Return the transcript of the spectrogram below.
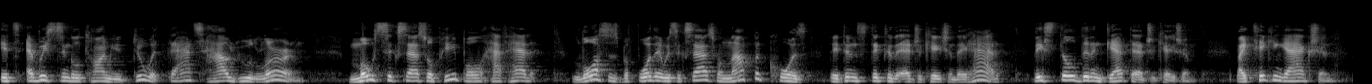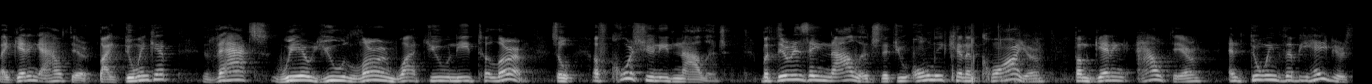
It's every single time you do it. That's how you learn. Most successful people have had losses before they were successful, not because they didn't stick to the education they had, they still didn't get the education by taking action, by getting out there, by doing it, that's where you learn what you need to learn. So, of course, you need knowledge, but there is a knowledge that you only can acquire from getting out there and doing the behaviors.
